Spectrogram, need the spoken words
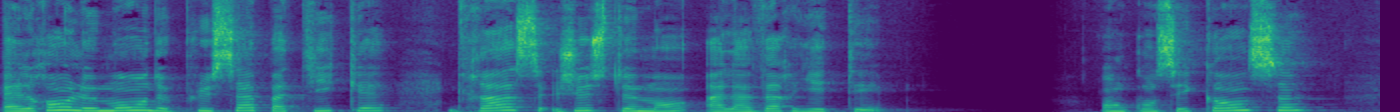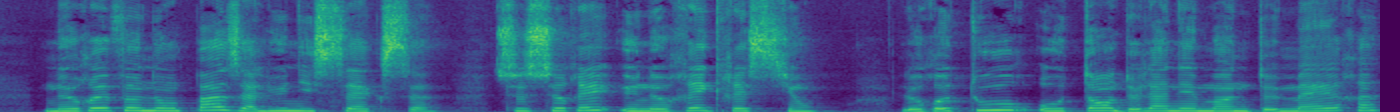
Elle rend le monde plus sympathique grâce justement à la variété. En conséquence, ne revenons pas à l'unisexe, ce serait une régression, le retour au temps de l'anémone de mer,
